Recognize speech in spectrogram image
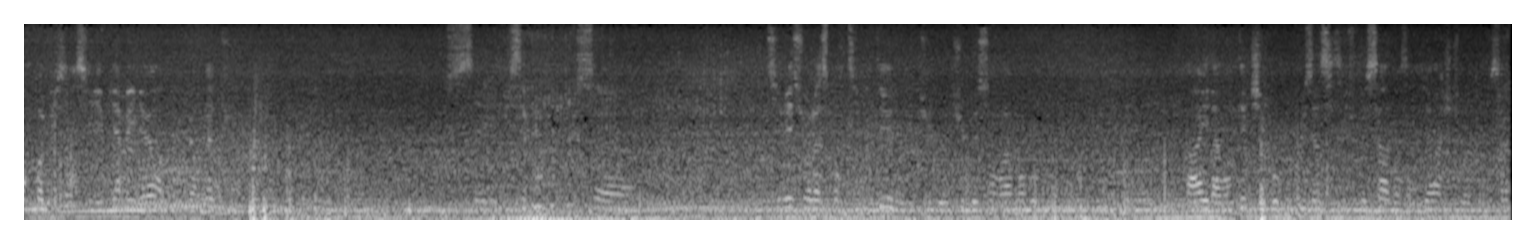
Le rapport poids-puissance, il est bien meilleur. Donc en fait, tu... c'est... beaucoup plus euh, tiré sur la sportivité. Donc tu, le- tu le sens vraiment beaucoup. Pareil, la vantage est beaucoup plus incisif que ça dans un virage, tu vois, comme ça.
